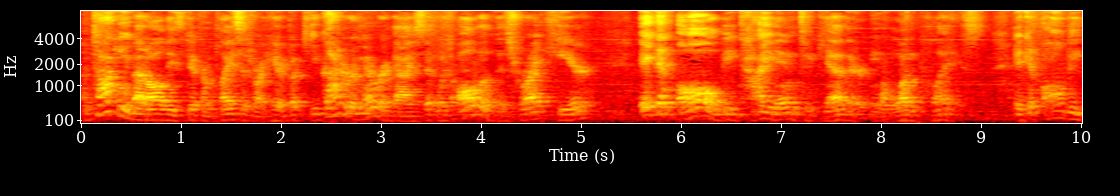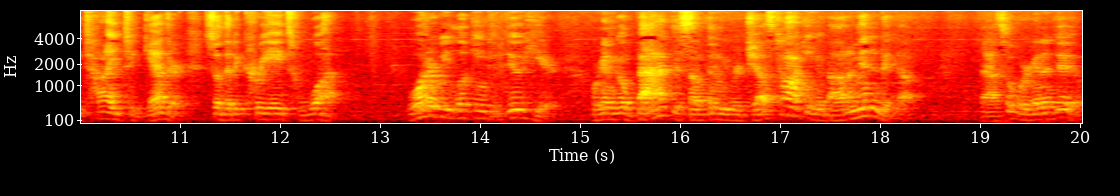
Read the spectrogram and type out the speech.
I'm talking about all these different places right here, but you got to remember, guys, that with all of this right here, it can all be tied in together in one place. It can all be tied together so that it creates what? What are we looking to do here? We're going to go back to something we were just talking about a minute ago. That's what we're going to do.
